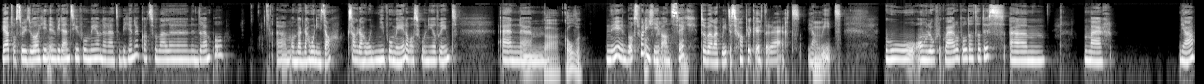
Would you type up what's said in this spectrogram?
ja, het was sowieso wel geen evidentie voor mij om daaraan te beginnen. Ik had zo wel een, een drempel. Um, omdat ik dat gewoon niet zag. Ik zag dat gewoon niet voor mij. Dat was gewoon heel vreemd. En, um, Ja, kolven. Nee, een borstvoeding geven aan zich. Terwijl ik wetenschappelijk uiteraard ja, weet hoe ongelooflijk waardevol dat dat is. Um, maar ja,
